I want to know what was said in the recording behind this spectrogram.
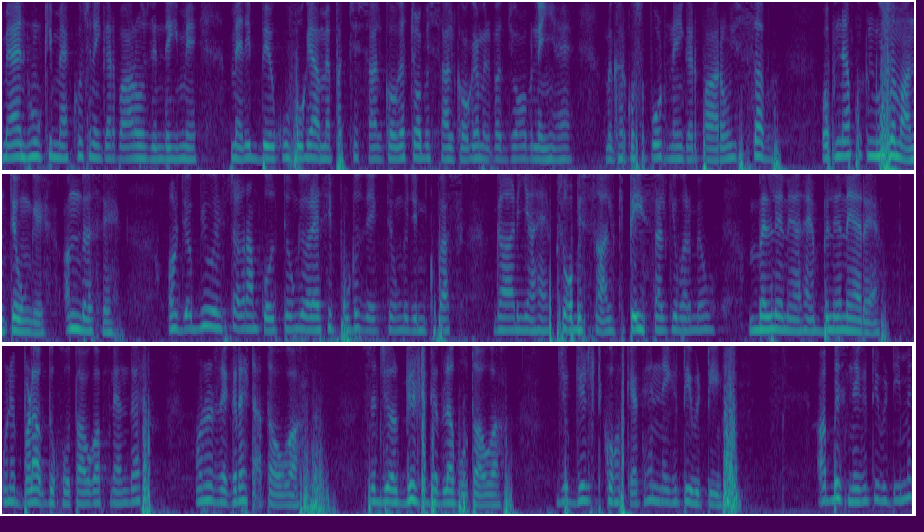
मैन हूँ कि मैं कुछ नहीं कर पा रहा हूँ ज़िंदगी में। मेरी बेवकूफ़ हो गया, मैं पच्चीस साल का हो गया, चौबीस साल का हो गया, मेरे पास जॉब नहीं है, मैं घर को सपोर्ट नहीं कर पा रहा हूँ। ये सब वो अपने आप को एक लूज़र मानते होंगे, अंदर से। और जब भी वो इंस्टाग्राम खोलते होंगे और ऐसी फ़ोटोज़ देखते होंगे जिनके पास गाड़ियाँ हैं, चौबीस साल की, तेईस साल की उम्र में वो मिलेनियर हैं बिलेनियर हैं, उन्हें बड़ा दुख होता होगा अपने अंदर और उन्हें रिग्रेट आता होगा। सर जो गिल्ट डेवलप होता होगा। जो गिल्ट को हम कहते हैं नेगेटिविटी अब इस नेगेटिविटी में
